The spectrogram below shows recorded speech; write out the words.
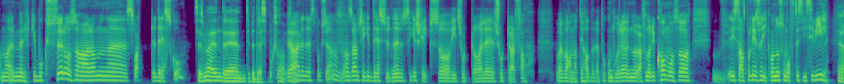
Han har mørke bukser, og så har han uh, svarte dressko. Ser ut som det er en, dre, type dressbukse. han har på Ja, eller dressbukse. ja. Altså, han har sikkert dress under, sikkert slips og hvit skjorte, eller skjorte i hvert fall. Det var vanlig at de hadde det på kontoret, i hvert fall når de kom. Og så, I statspolitiet så gikk man jo som oftest i sivil. Ja.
